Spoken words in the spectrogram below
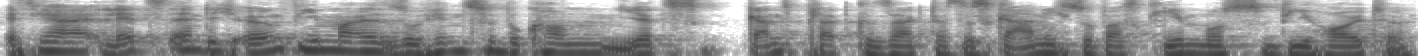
es ja letztendlich irgendwie mal so hinzubekommen, jetzt ganz platt gesagt, dass es gar nicht so was geben muss wie heute,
